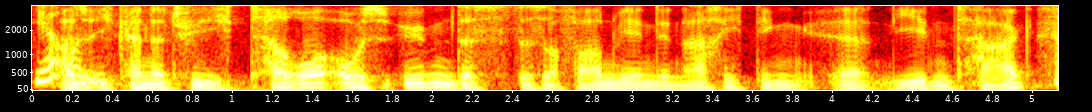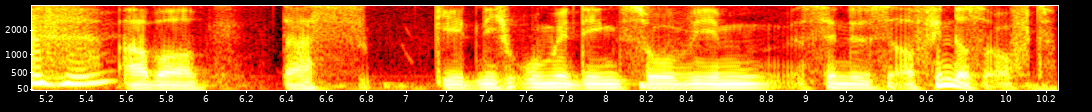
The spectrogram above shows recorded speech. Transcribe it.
Ja, also ich kann natürlich Terror ausüben, das, das erfahren wir in den Nachrichten äh, jeden Tag, mhm. aber das geht nicht unbedingt so wie im Sinne des Erfinders oft.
